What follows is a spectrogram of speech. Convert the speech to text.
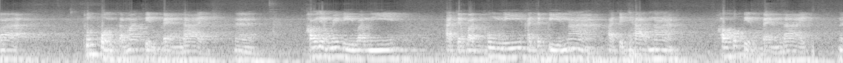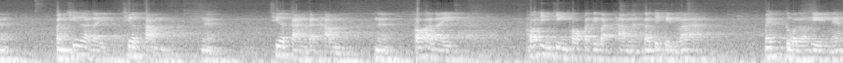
ว่าทุกคนสามารถเปลี่ยนแปลงได้นะเขายังไม่ดีวันนี้ อาจจะวันพรุ่งนี้อาจจะปีหน้า อาจจะชาติหน้าเขาก็เปลี่ยนแปลงได้นะมันเชื่ออะไรเชื่อกรรมนะเชื่อการกระทำนะเพราะอะไร เพราะจริงๆพอปฏิบัติธรรมเราจะเห็นว่าแม้ตัวเราเองเนี่ย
